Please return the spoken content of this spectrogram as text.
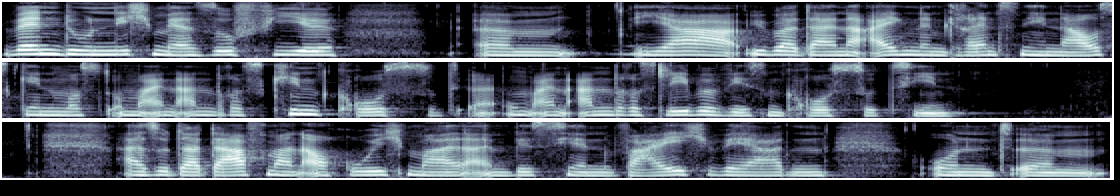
wenn du nicht mehr so viel ähm, ja über deine eigenen Grenzen hinausgehen musst, um ein anderes Kind groß, äh, um ein anderes Lebewesen großzuziehen. Also da darf man auch ruhig mal ein bisschen weich werden und ähm,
